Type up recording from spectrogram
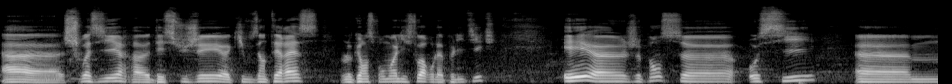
à euh, choisir euh, des sujets qui vous intéressent, en l'occurrence pour moi l'histoire ou la politique. Et euh, je pense euh, aussi, euh,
